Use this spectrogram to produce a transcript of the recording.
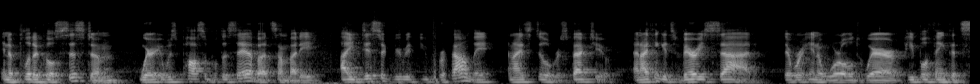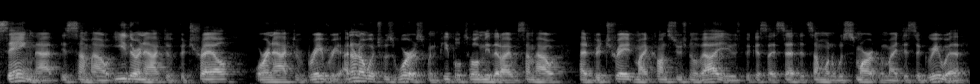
in a political system where it was possible to say about somebody, I disagree with you profoundly, and I still respect you. And I think it's very sad that we're in a world where people think that saying that is somehow either an act of betrayal or an act of bravery. I don't know which was worse when people told me that I somehow had betrayed my constitutional values because I said that someone was smart whom I disagree with,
